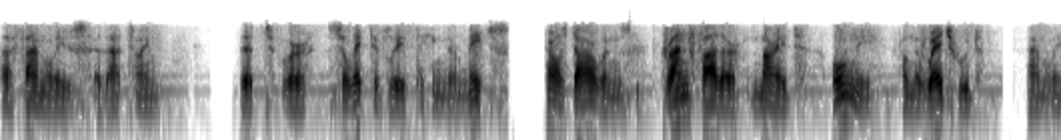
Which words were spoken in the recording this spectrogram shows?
uh, families at that time that were selectively picking their mates. Charles Darwin's grandfather married only from the Wedgwood family,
